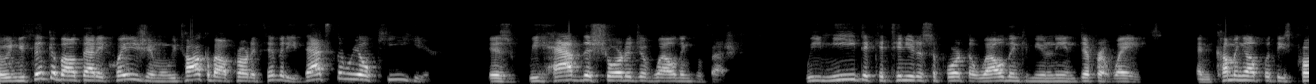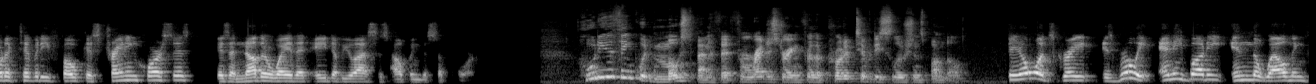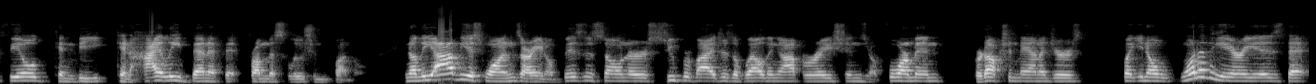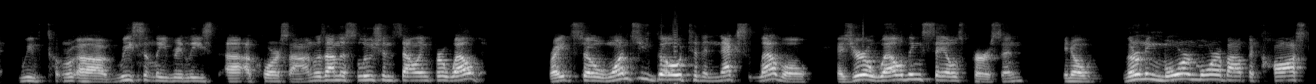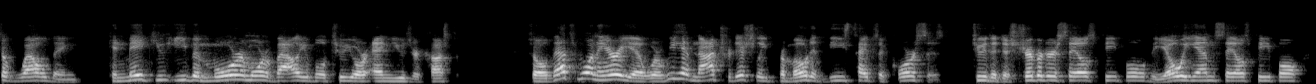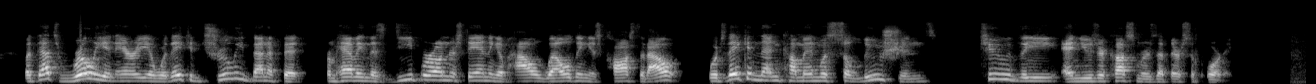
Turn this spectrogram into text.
So when you think about that equation, when we talk about productivity, that's the real key here is we have the shortage of welding professionals we need to continue to support the welding community in different ways. And coming up with these productivity focused training courses is another way that AWS is helping to support. Who do you think would most benefit from registering for the Productivity Solutions Bundle? You know what's great is really anybody in the welding field can be can highly benefit from the solutions bundle. Know, the obvious ones are, you know, business owners, supervisors of welding operations, you know, foremen, production managers, but you know, one of the areas that we've uh, recently released uh, a course on was on the solution selling for welding, right? So once you go to the next level, as you're a welding salesperson, you know, learning more and more about the cost of welding can make you even more and more valuable to your end user customer. So that's one area where we have not traditionally promoted these types of courses to the distributor salespeople, the OEM salespeople, but that's really an area where they can truly benefit from having this deeper understanding of how welding is costed out, which they can then come in with solutions to the end user customers that they're supporting.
